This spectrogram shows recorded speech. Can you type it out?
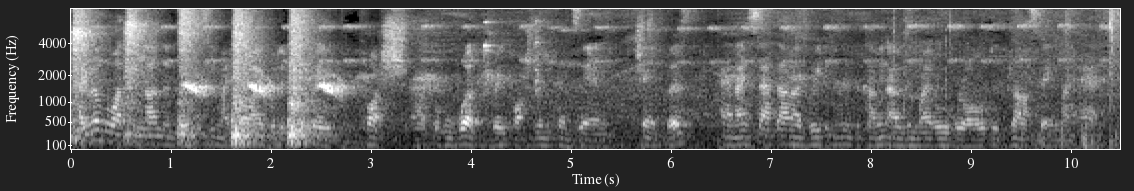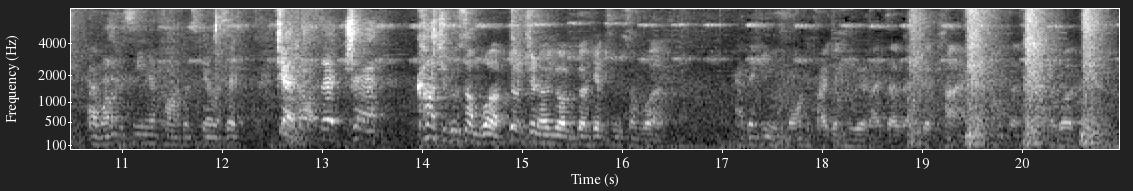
I remember once in London going to see my boy who lived very posh, uh, who worked very posh Lincoln's Inn Chambers. And I sat down, I was waiting for him to come in. I was in my overalls with stain in my hand. And one of the senior partners came and said, Get off that chair! Can't you do some work? Don't you know you're, you're here to do some work? And then he was mortified when he realized I was actually a client and not a worker.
